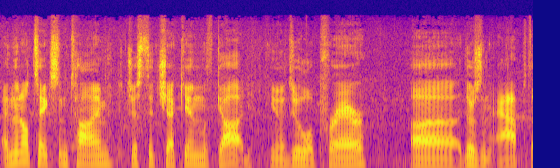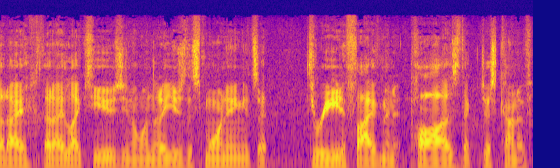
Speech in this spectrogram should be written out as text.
And then I'll take some time just to check in with God. You know, do a little prayer. Uh, there's an app that I that I like to use. You know, one that I used this morning. It's a three to five minute pause that just kind of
